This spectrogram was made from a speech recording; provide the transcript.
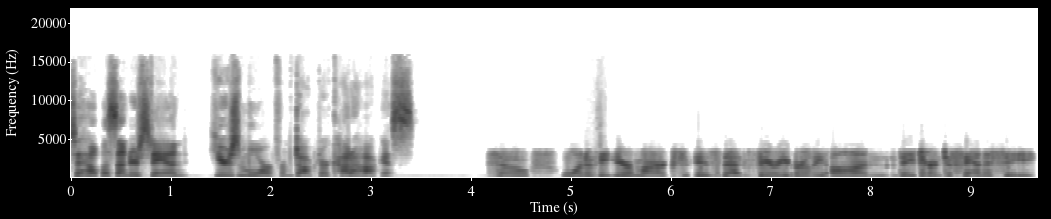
To help us understand, here's more from Dr. Katehakis. So, one of the earmarks is that very early on they turned to fantasy,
